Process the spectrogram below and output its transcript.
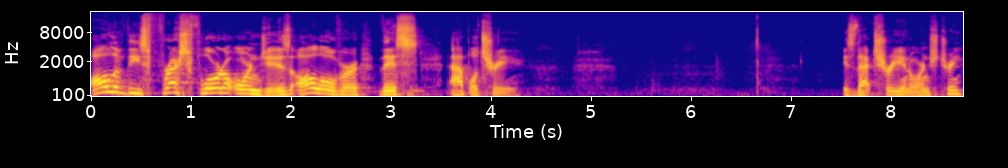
all of these fresh Florida oranges all over this apple tree. Is that tree an orange tree?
